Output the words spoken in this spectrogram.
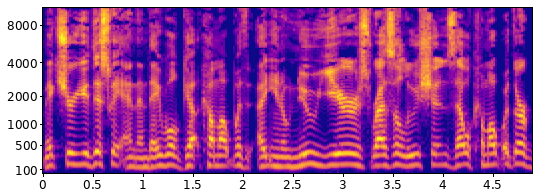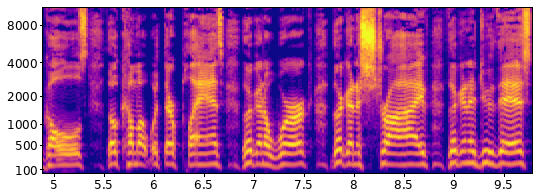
Make sure you this way and then they will get, come up with uh, you know new year's resolutions. They'll come up with their goals. They'll come up with their plans. They're going to work. They're going to strive. They're going to do this.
